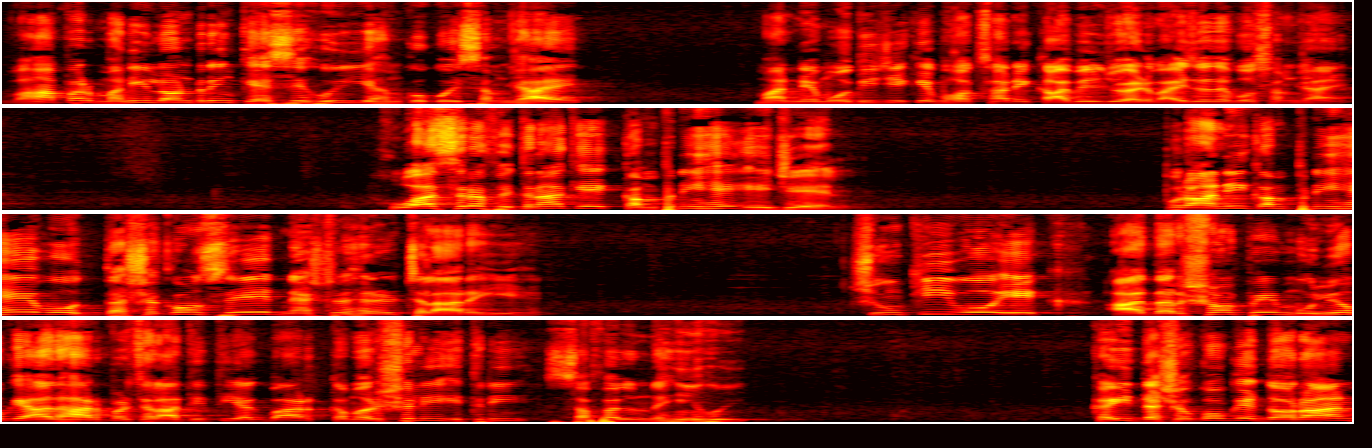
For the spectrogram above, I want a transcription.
वहाँ पर मनी लॉन्ड्रिंग कैसे हुई ये हमको कोई समझाए? माननीय मोदी जी के बहुत सारे काबिल जो एडवाइजर हैं वो समझाएँ। हुआ सिर्फ़ इतना कि एक कंपनी है एजेएल पुरानी कंपनी है, वो दशकों से नेशनल हेरल्ड चला रही है। चूँकि वो एक आदर्शों पे मूल्यों के आधार पर चलाती थी अखबार कमर्शियली इतनी सफल नहीं हुई। कई दशकों के दौरान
